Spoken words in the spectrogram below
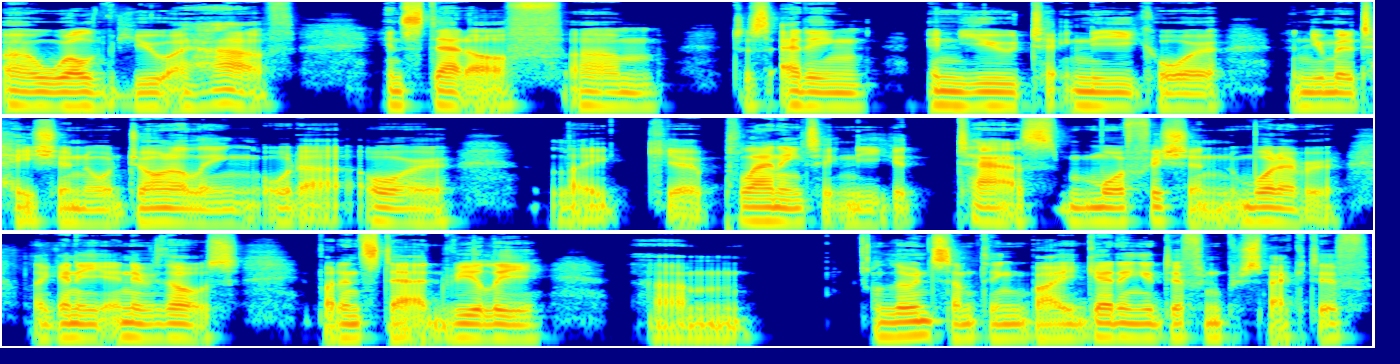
uh, worldview I have instead of um, just adding a new technique or a new meditation or journaling or or like a planning technique, a task more efficient, whatever, like any any of those. But instead, really um, learn something by getting a different perspective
